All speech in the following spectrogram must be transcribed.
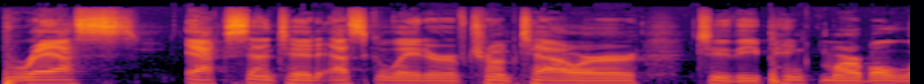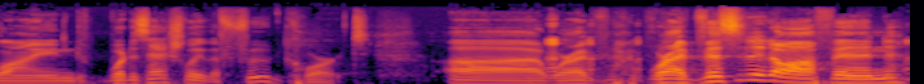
brass accented escalator of Trump Tower to the pink marble lined, what is actually the food court uh, where, I've, where I've visited often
